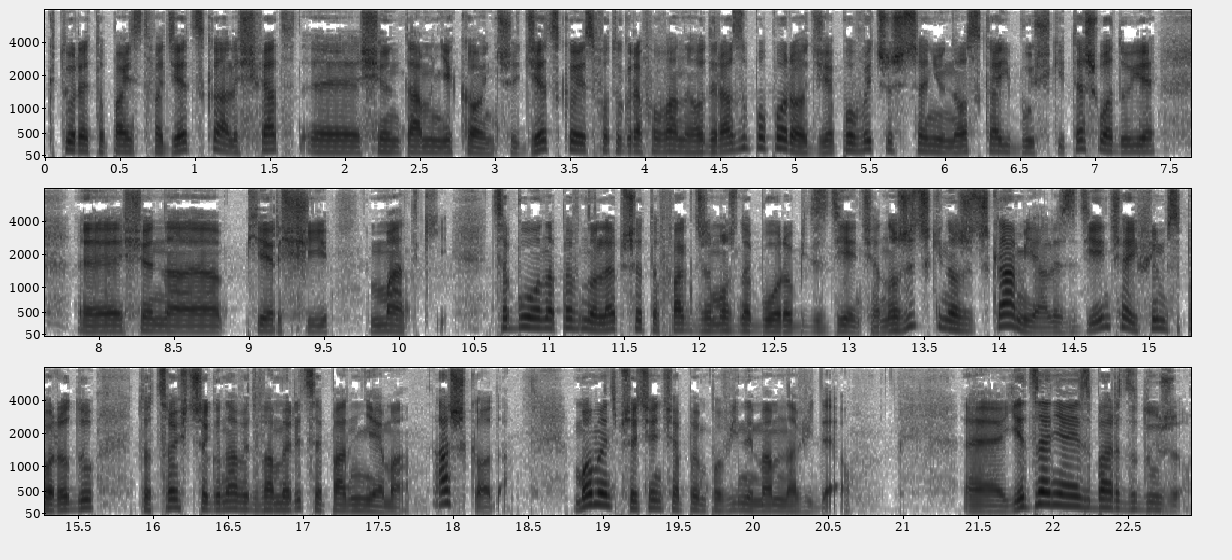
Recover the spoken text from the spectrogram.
które to państwa dziecko, ale świat e, się tam nie kończy. Dziecko jest fotografowane od razu po porodzie, po wyczyszczeniu noska i buźki. Też ładuje e, się na piersi matki. Co było na pewno lepsze, to fakt, że można było robić zdjęcia. Nożyczki nożyczkami, ale zdjęcia i film z porodu to coś, czego nawet w Ameryce pan nie ma. A szkoda. Moment przecięcia pępowiny mam na wideo. E, jedzenia jest bardzo dużo.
